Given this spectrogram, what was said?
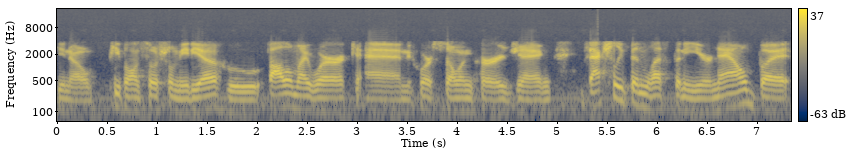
you know people on social media who follow my work and who are so encouraging. It's actually been less than a year now, but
